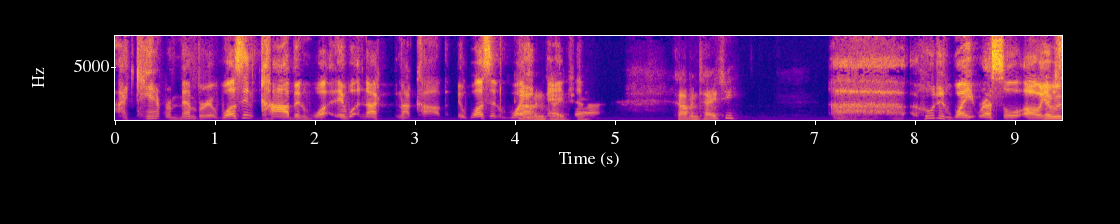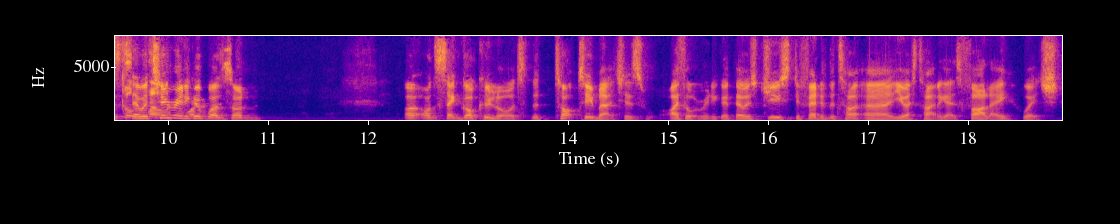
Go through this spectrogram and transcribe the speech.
I can't remember. It wasn't Cobb and what it was not not Cobb. It wasn't White Cobb and Taichi. And, uh, Cobb and Taichi. Uh, who did White wrestle? Oh, there was, was there were two really good ones on on Sengoku Lords. The top two matches I thought were really good. There was Juice defending the t- uh, US title against Fale, which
